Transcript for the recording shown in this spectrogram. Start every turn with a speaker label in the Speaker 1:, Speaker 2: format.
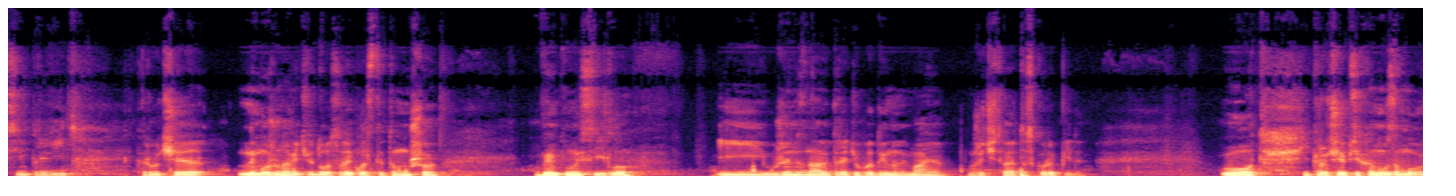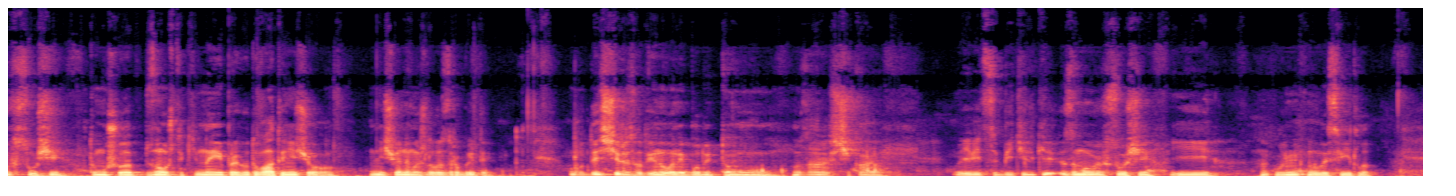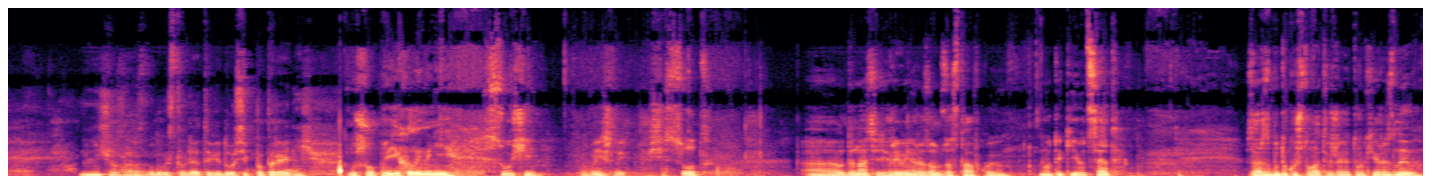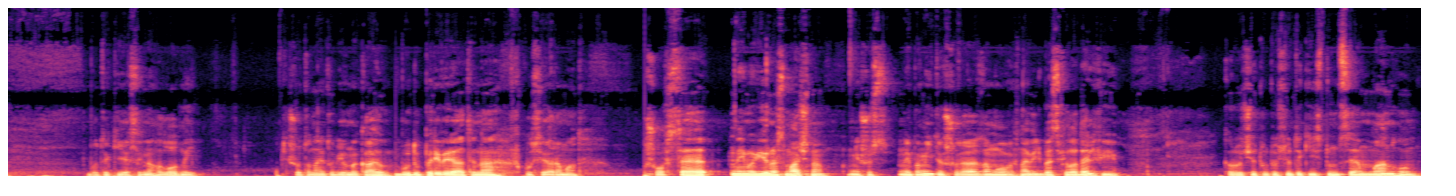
Speaker 1: Всім привіт. Коротше, не можу навіть відос викласти, тому що вимкнули світло і вже не знаю, третю годину немає, вже четверта скоро піде. От. І коротше, я психанув, замовив суші, тому що знову ж таки не приготувати нічого, нічого неможливо зробити. От, десь через годину вони будуть, тому зараз чекаю. Уявіть собі, тільки замовив суші і вимкнули світло. Ну нічого, зараз буду виставляти відосик попередній. Ну що, приїхали мені суші, вийшли 611 гривень разом з доставкою. Отакий от сет. Зараз буду куштувати, вже я трохи розлив, бо такий я сильно голодний. Що то на ютубі вмикаю. Буду перевіряти на вкус і аромат. Ну Що, все неймовірно смачно. Я щось не помітив, що я замовив навіть без Філадельфії. Коротше, тут ось такий з тунцем манго,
